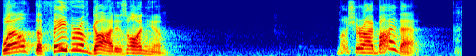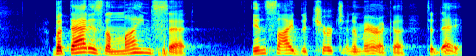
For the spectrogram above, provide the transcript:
Well, the favor of God is on him. I'm not sure I buy that. But that is the mindset inside the church in America today.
